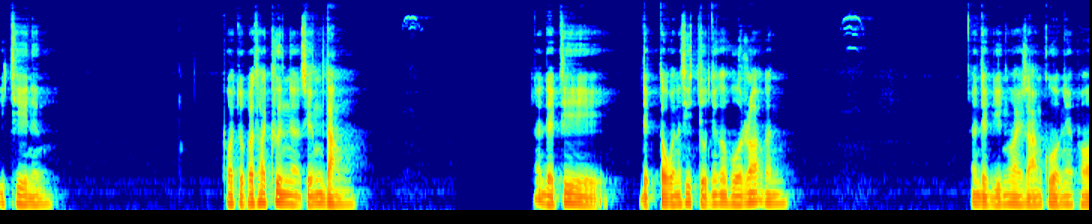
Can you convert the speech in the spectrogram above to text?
อีกทีหนึ่งพอจุดประทัดขึ้นเนี่ยเสียงดัง เด็กที่เด็กโตนะที่จุดนี่ก็หัวเราะกัน เด็กหญิงวัยสามขวบเนี่ยพอ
